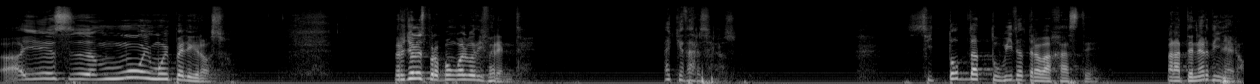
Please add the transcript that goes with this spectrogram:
Ay, es eh, muy, muy peligroso. Pero yo les propongo algo diferente. Hay que dárselos. Si toda tu vida trabajaste para tener dinero,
